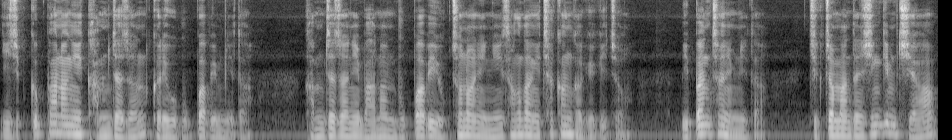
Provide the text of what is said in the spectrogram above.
이 집 끝판왕이 감자전 그리고 묵밥입니다. 감자전이 만원, 묵밥이 6천원이니 상당히 착한 가격이죠. 밑반찬입니다. 직접 만든 신김치와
